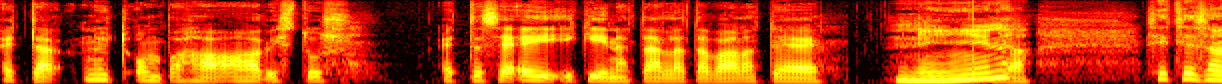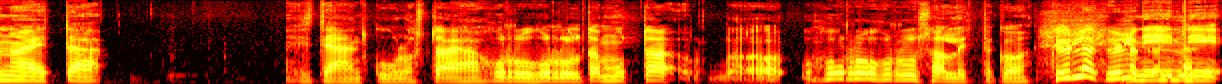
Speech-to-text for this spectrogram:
että nyt on paha aavistus, että se ei ikinä tällä tavalla tee. Niin. Ja sitten se sanoi, että sitä nyt kuulostaa ihan huruhurulta, mutta huru huru sallittakoon. Kyllä, kyllä, niin, kyllä. Niin,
